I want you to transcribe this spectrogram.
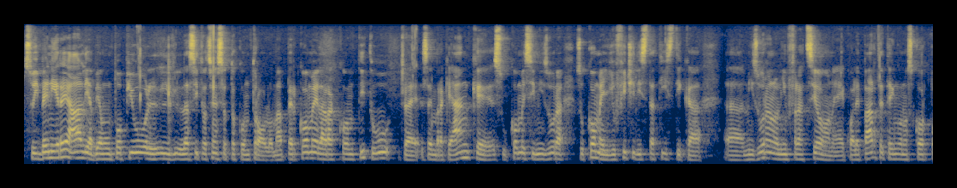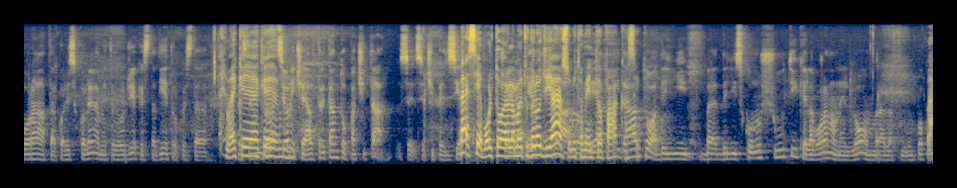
sui beni reali abbiamo un po' più la situazione sotto controllo, ma per come la racconti tu, cioè sembra che anche su come si misura, su come gli uffici di statistica eh, misurano l'inflazione e quale parte tengono scorporata, quale- qual è la metodologia che sta dietro questa, Eh, ma è queste che, che- misurazioni, c'è altrettanto opacità se, se ci pensiamo. Beh sì, è molto, Cioè, la metodologia è affidato- assolutamente è opaca, sì. affidato a degli, beh, degli sconosciuti che lavorano nell'ombra alla fine, un po' come,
